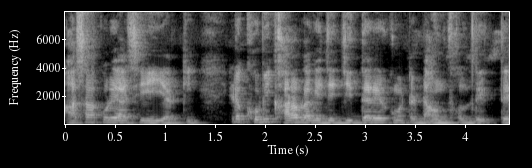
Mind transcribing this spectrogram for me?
আশা করে আছি এই আর কি। এটা খুবই খারাপ লাগে যে জিদ্দার এরকম একটা ডাউনফল দেখতে।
